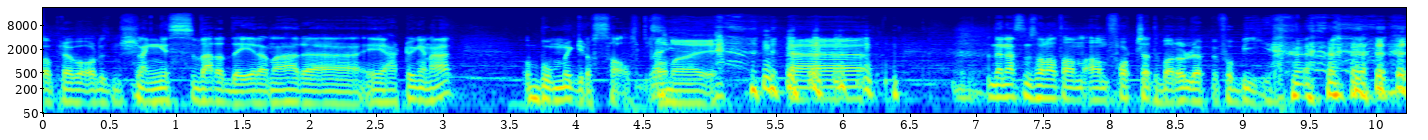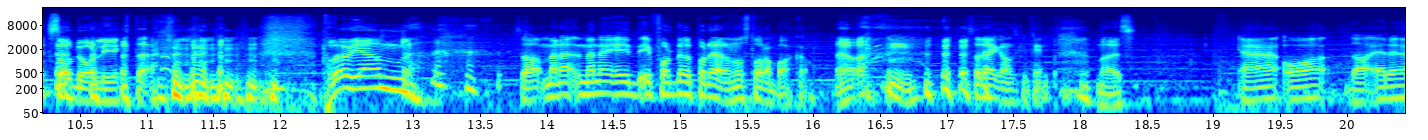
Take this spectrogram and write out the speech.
og prøver å liksom slenge sverdet i denne her, i hertugen her, og bommer grossalt. Å nei. Det er nesten sånn at han, han fortsetter bare å løpe forbi. Så dårlig gikk det. Prøv igjen! Så, men men i, i fordel på det, da, nå står han bak han. Ja, Mm. Så det er ganske fint. nice. Ja, og da er det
